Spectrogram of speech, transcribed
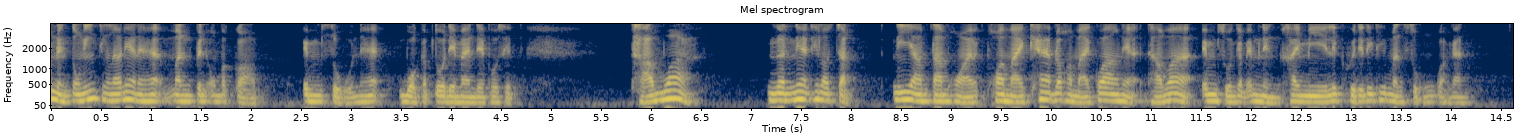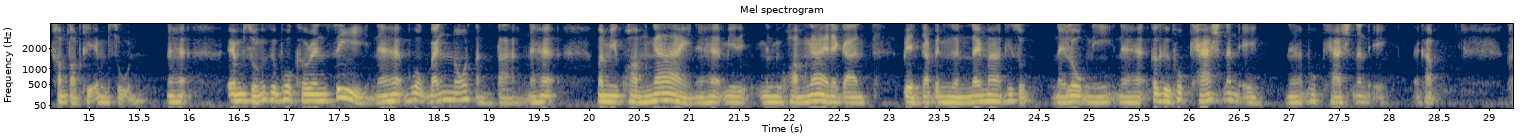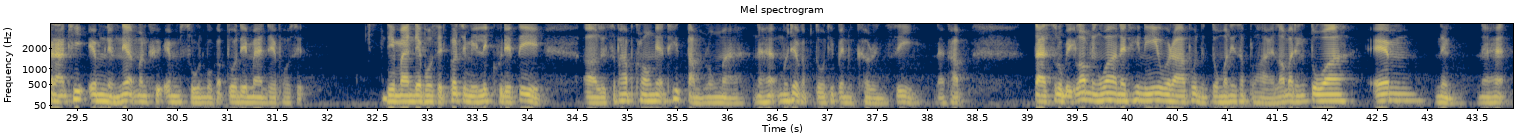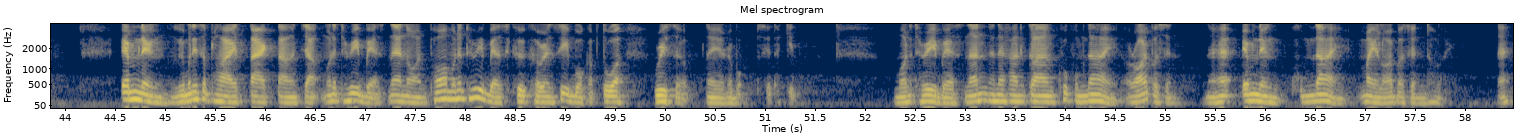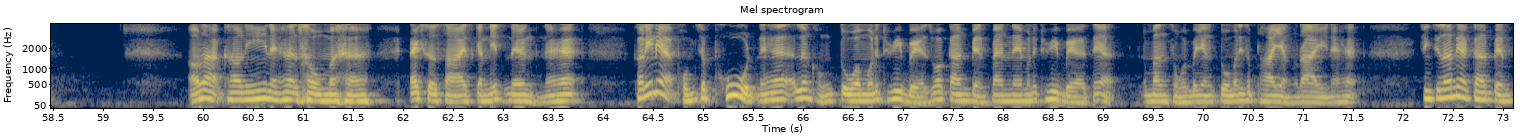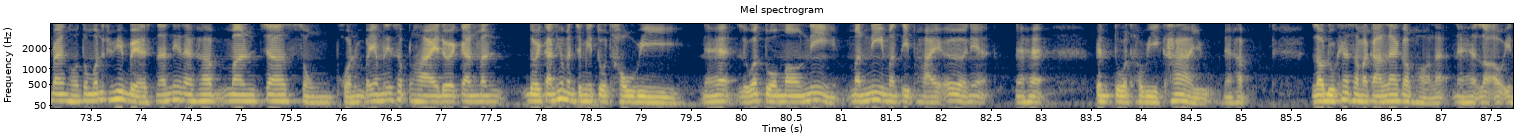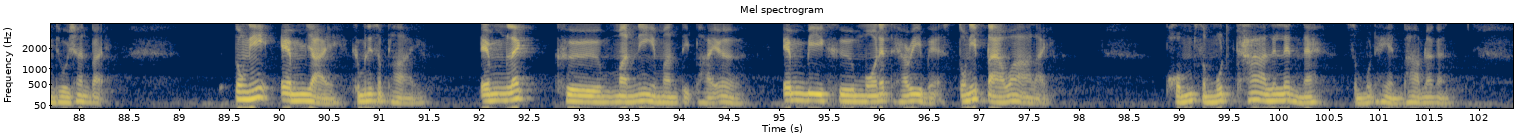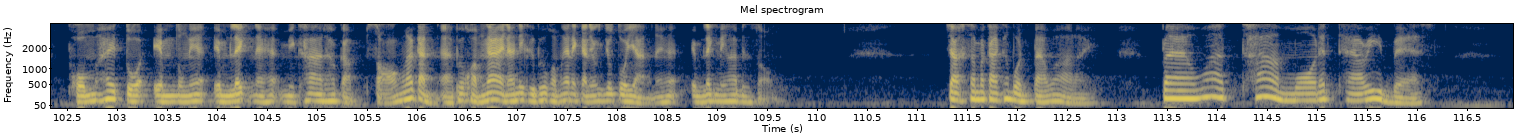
M1 ตรงนี้จริงๆแล้วเนี่ยนะฮะมันเป็นองค์ประกอบ M0 นะฮะบวกกับตัว demand deposit ถามว่าเงินเนี่ยที่เราจัดนิยามตามความหมายความหมายแคบและความหมายกว้างเนี่ยถามว่า M0 กับ M1 ใครมี liquidity ที่มันสูงกว่ากันคำตอบคือ M0 นะฮะ M0 ก็คือพวก currency นะฮะ พวก bank note ต่างๆนะฮะ มันมีความง่ายนะฮะ มีมันมีความง่ายในการเปลี่ยนกายเป็นเงินได้มากที่สุดในโลกนี้นะฮะ ก็คือพวก cash นั่นเองนะฮะ พวก cash นั่นเองนะครับ ขณะที่ M1 เนี่ยมันคือ M0 บวกกับตัว demand deposit demand deposit ก็จะมี liquidity หรือสภาพคล่องเนี่ยที่ต่ำลงมานะฮะ เมื่อเทียบกับตัวที่เป็น currency นะครับแต่สรุปอีกรอบหนึ่งว่าในที่นี้เวลาพูดถึงตัว money supply เรามาถึงตัว M1 นะฮะ M1 หรือ money supply แตกต่างจาก monetary base แน่นอน เพราะ monetary base คือ currency บวกกับตัว reserve ในระบบเศรษฐกิจ monetary base นั้นธนาคารกลางควบคุมได้ 100%นะฮะ M1 คุมได้ไม่ 100%เท่าไหร่นะเอาล่ะ คราวนี้นะฮะ เรามา exercise กันนิดนึงนะฮะ คราวนี้เนี่ย ผมจะพูดนะฮะ เรื่องของตัว monetary base ว่าการเปลี่ยนแปลงใน monetary base เนี่ย มันส่งผลไปยังตัว money supply อย่างไรนะฮะ จริงๆแล้วเนี่ยการเปลี่ยนแปลงของตัว monetary base นั้นเนี่ยนะครับมันจะส่งผลไปยัง money supply โดยการมันโดยการที่มันจะมีตัวทวีนะฮะหรือว่าตัว money money multiplier เนี่ยนะฮะเป็นตัวทวีค่าอยู่นะครับเราดูแค่สมการแรกก็พอแล้วนะฮะเราเอา intuition ไป ตรงนี้ m ใหญ่คือ money supply m เล็กคือ money multiplier mb คือ monetary base ตรงนี้แปลว่าอะไร ผมสมมุติค่าเล่นๆนะสมมุติให้เห็นภาพแล้วกัน ผมให้ตัว m ตรงนี้ m เล็กนะฮะมีค่าเท่ากับ 2 แล้วกันอ่าเพื่อความง่ายนะนี่คือเพื่อความง่ายในการยกยกตัวอย่างนะฮะ m เล็กมีค่าเป็น 2 จากสมการข้างบนแปลว่าอะไร แปลว่าถ้า monetary base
